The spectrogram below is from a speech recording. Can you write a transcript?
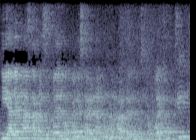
Y además también se pueden localizar en alguna parte de nuestro cuerpo. Sí,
